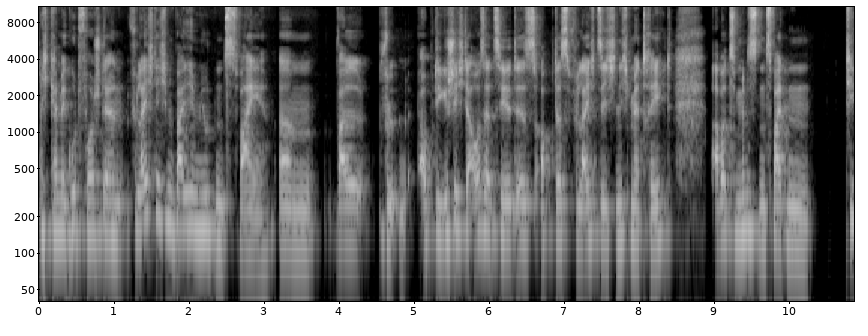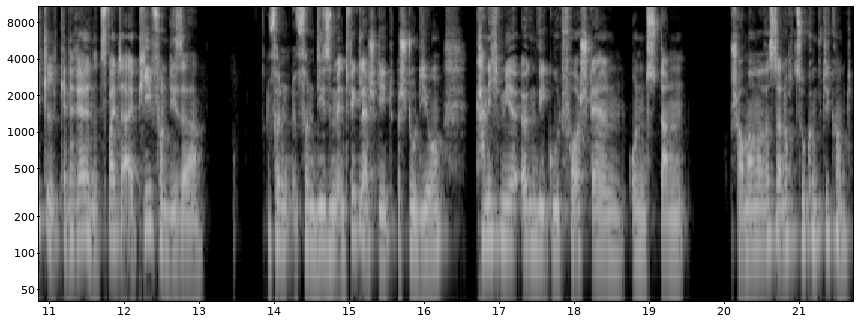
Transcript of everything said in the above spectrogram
ich kann mir gut vorstellen, vielleicht nicht ein Biomutant 2, ähm, weil ob die Geschichte auserzählt ist, ob das vielleicht sich nicht mehr trägt, aber zumindest einen zweiten Titel, generell eine zweite IP von dieser von, von diesem Entwicklerstudio kann ich mir irgendwie gut vorstellen und dann schauen wir mal, was da noch zukünftig kommt.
